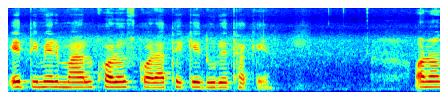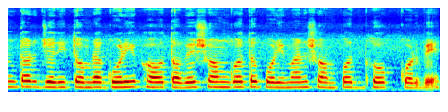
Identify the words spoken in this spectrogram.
এতিমের মাল খরচ করা থেকে দূরে থাকে। অনন্তর যদি তোমরা গরিব হও, তবে সঙ্গত পরিমাণ সম্পদ ভোগ করবে।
